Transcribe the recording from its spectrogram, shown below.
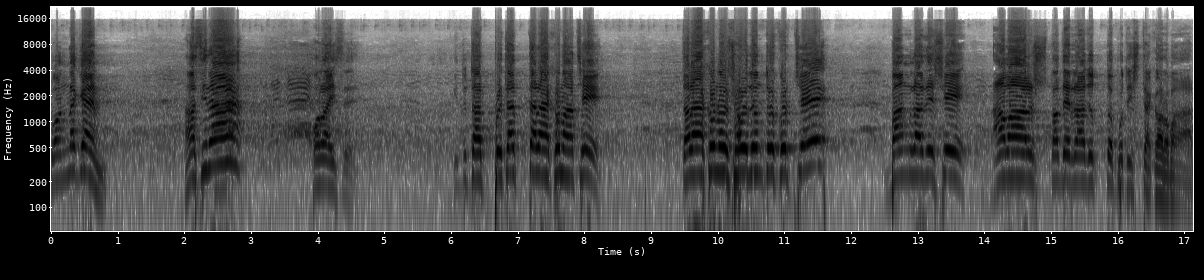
কন্যা কেন? হাসিনা পলাইছে কিন্তু তার প্রেতাত্মারা এখন আছে। তারা এখনও ষড়যন্ত্র করছে। বাংলাদেশে আবার তাদের রাজত্ব প্রতিষ্ঠা করবার।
